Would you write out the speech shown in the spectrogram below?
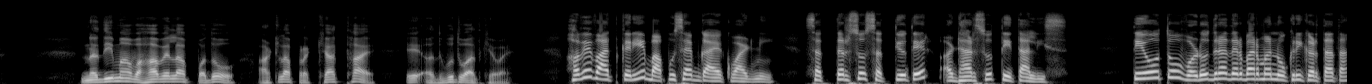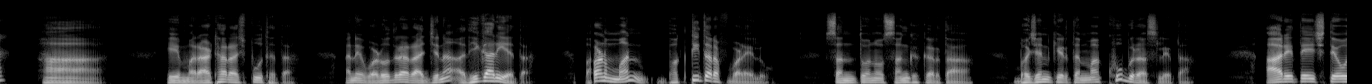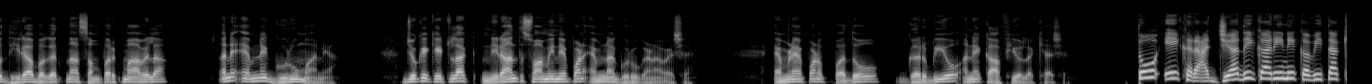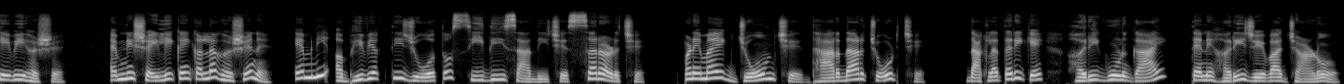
નદીમાં વહાવેલા પદો આટલા પ્રખ્યાત થાય એ અદ્ભુત વાત કહેવાય. હવે વાત કરીએ બાપુસાહેબ ગાયકવાડની. સત્તરસો સત્યોતેર અઢારસો તેતાલીસ. તેઓ તો વડોદરા દરબારમાં નોકરી કરતા હતા. હા એ મરાઠા રાજપૂત હતા અને વડોદરા રાજ્યના અધિકારી હતા. પણ મન ભક્તિ તરફ વળેલું. સંતોનો સંઘ કરતા ભજન કીર્તનમાં ખૂબ રસ લેતા. આ રીતે જ તેઓ ધીરા ભગતના સંપર્કમાં આવેલા અને એમને ગુરુ માન્યા. જો કે કેટલાક નિરાંત સ્વામીને પણ એમના ગુરુ ગણાવે છે. એમણે પણ પદો ગરબીઓ અને કાફીઓ લખ્યા છે. તો એક રાજ્યાધિકારીની કવિતા કેવી હશે? એમની શૈલી કંઈક અલગ હશે ને? એમની અભિવ્યક્તિ જુઓ તો સીધી સાદી છે સરળ છે પણ એમાં એક જોમ છે ધારદાર ચોટ છે. દાખલા તરીકે હરિગુણ ગાય તેને હરિ જેવા જાણો.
